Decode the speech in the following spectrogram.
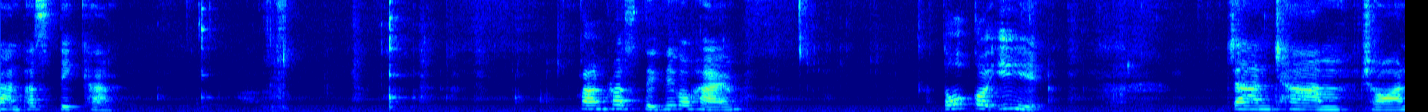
ร้านพลาสติกค่ะ ร้านพลาสติกที่เขาขาย โต๊ะเก้าอี้ จานชามช้อน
